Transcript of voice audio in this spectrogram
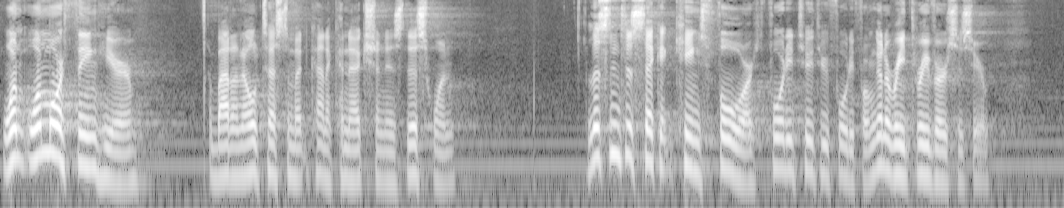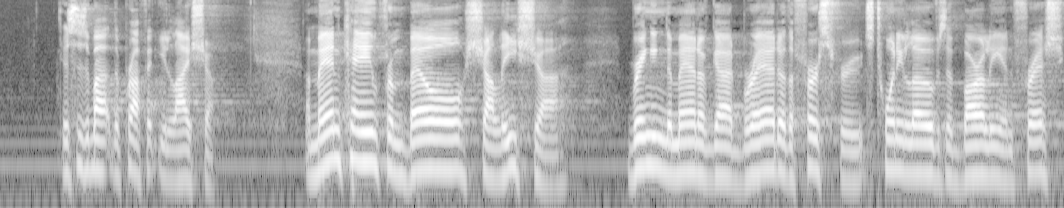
one, one more thing here about an Old Testament kind of connection is this one. Listen to 2 Kings 4 42 through 44. I'm going to read three verses here. This is about the prophet Elisha. A man came from Baal Shalisha, bringing the man of God bread of the first fruits, 20 loaves of barley and fresh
